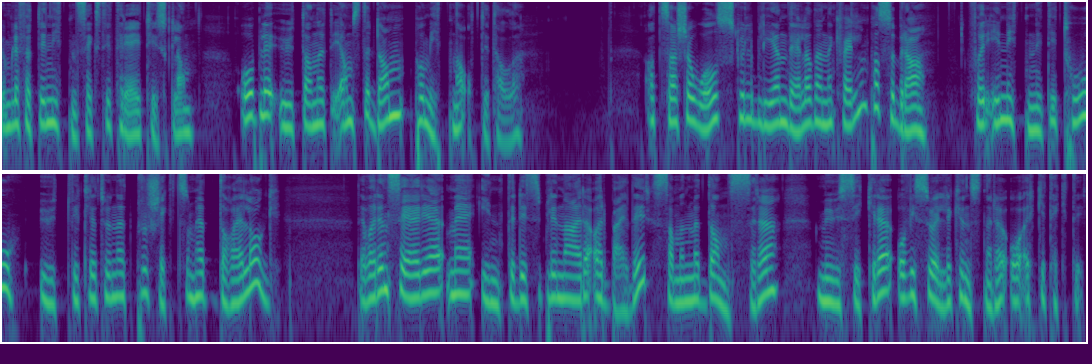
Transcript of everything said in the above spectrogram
Hun ble født i 1963 i Tyskland, og ble utdannet i Amsterdam på midten av 80-tallet. At Sasha Walls skulle bli en del av denne kvelden, passer bra, for i 1992 utviklet hun et prosjekt som het Dialog. Det var en serie med interdisiplinære arbeider sammen med dansere, musikere og visuelle kunstnere og arkitekter.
